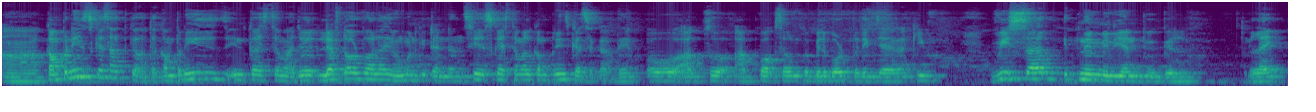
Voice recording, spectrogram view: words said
कंपनीज़ के साथ क्या होता है? कंपनीज़ इनका इस्तेमाल, जो लेफ़्ट आउट वाला ह्यूमन की टेंडेंसी है, इसका इस्तेमाल कंपनीज़ कैसे करते हैं? वो आपको आपको अक्सर उनको बिल बोर्ड पर दिख जाएगा कि वी सर्व इतने मिलियन पीपल लाइक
